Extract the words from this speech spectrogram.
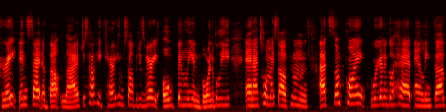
great insight about life, just how he carried himself, just very openly and vulnerably. And I told myself, hmm, at some point we're gonna go ahead and link up,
